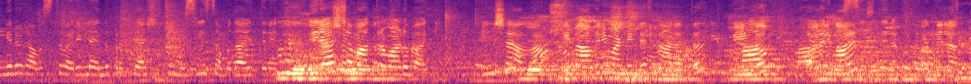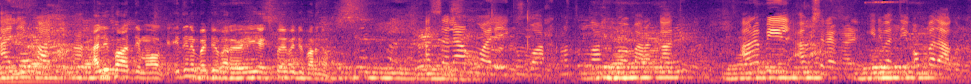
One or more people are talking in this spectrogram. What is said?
ഇങ്ങനെ ഒരു അവസ്ഥ വരില്ല എന്ന് പ്രത്യാശിച്ച് മുസ്ലിം സമുദായത്തിന് നിരാശ മാത്രമാണ് ബാക്കി. ഇൻഷാല്ല ഈ ബാബരി മണ്ണിന്റെ സ്ഥാനത്ത് അലി ഫാത്തിമ അലി ഫാത്തിമ ഓക്കെ. ഇതിനെ പറ്റി പറയോ. ഈ എക്സ്പോയെ പറ്റി പറഞ്ഞു? അസ്സലാമു അലൈക്കും വറഹ്മത്തുള്ളാഹി വബറകാതുഹു. അറബിയിൽ അക്ഷരങ്ങൾ ഇരുപത്തി ഒമ്പതാകുന്നു.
